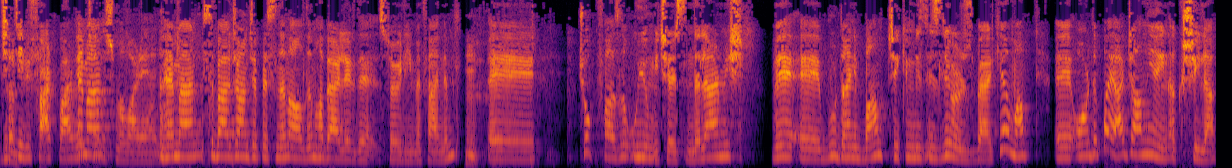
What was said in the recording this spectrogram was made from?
ciddi Tabii. bir fark var ve Hemen- çalışma var yani. Hemen Sibel Can cephesinden aldığım haberleri de söyleyeyim efendim. Ee, çok fazla uyum içerisindelermiş ve e, burada hani band çekim biz izliyoruz belki ama e, orada bayağı canlı yayın akışıyla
